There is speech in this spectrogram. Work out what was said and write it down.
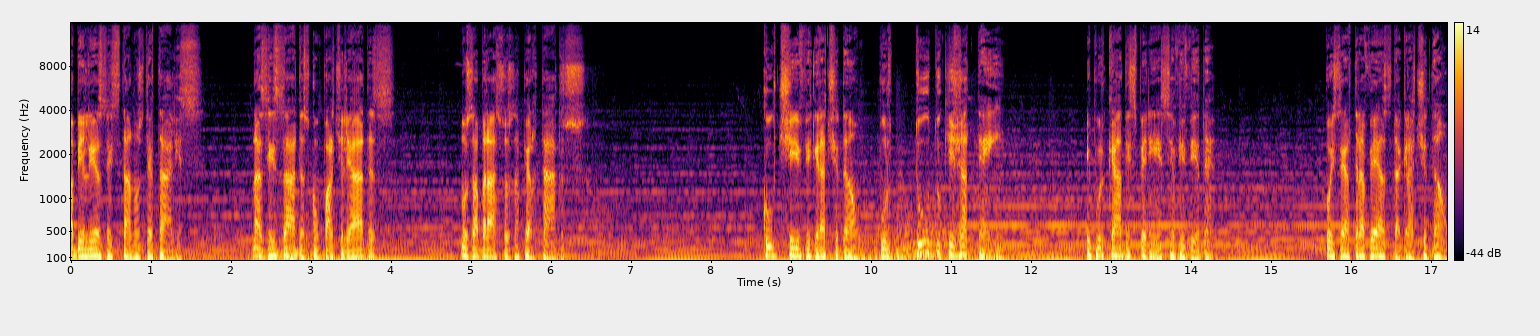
A beleza está nos detalhes, nas risadas compartilhadas, nos abraços apertados. Cultive gratidão por tudo que já tem e por cada experiência vivida. Pois é através da gratidão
